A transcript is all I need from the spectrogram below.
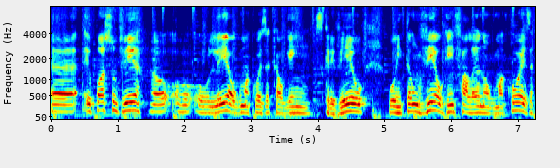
Uh, eu posso ver ou, ou, ou, ler alguma coisa que alguém escreveu, ou então ver alguém falando alguma coisa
